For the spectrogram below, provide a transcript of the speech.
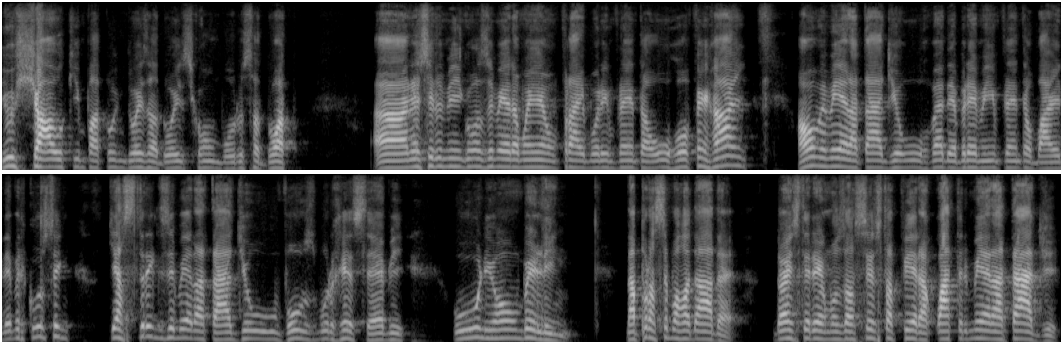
e o Schalke empatou em 2 a 2 com o Borussia Dortmund. Ah, neste domingo, 11h30 da manhã, o Freiburg enfrenta o Hoffenheim. À 1h30 da tarde, o Werder Bremen enfrenta o Bayern Leverkusen. E às 3h30 da tarde, o Wolfsburg recebe o Union Berlim. Na próxima rodada, nós teremos na sexta-feira, 4h30 da tarde,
